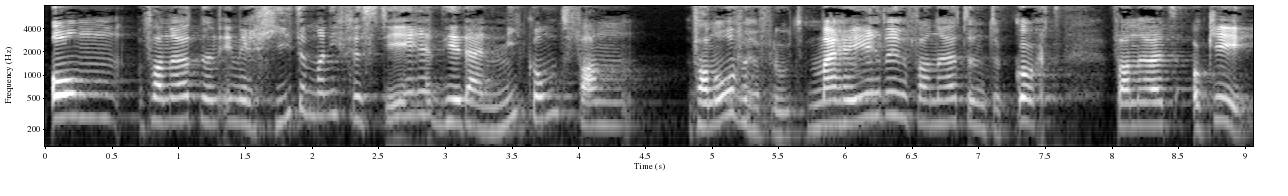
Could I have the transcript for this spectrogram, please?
om vanuit een energie te manifesteren die dan niet komt van, van overvloed, maar eerder vanuit een tekort. Vanuit, oké,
